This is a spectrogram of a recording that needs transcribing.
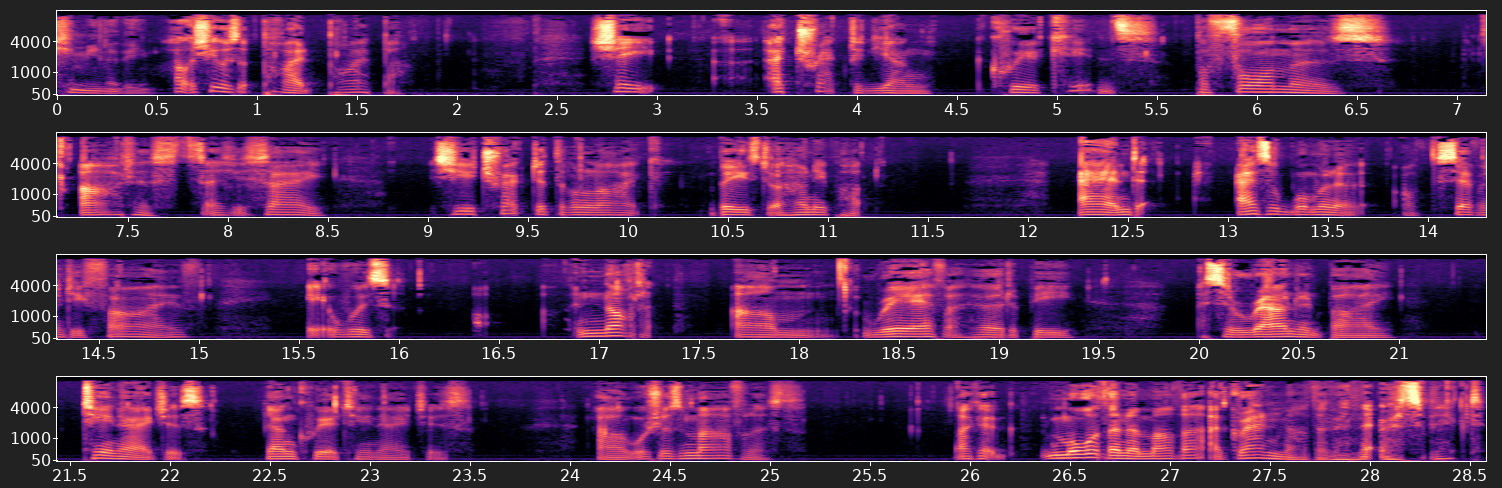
community. Oh, she was a Pied Piper. She uh, attracted young queer kids, performers, artists, as you say. She attracted them like bees to a honeypot. And as a woman of- of 75, it was not um, rare for her to be surrounded by teenagers, young queer teenagers, uh, which was marvellous. Like a, more than a mother, a grandmother in that respect.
